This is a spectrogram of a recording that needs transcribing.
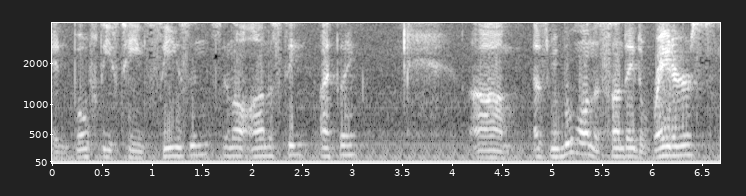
in both these teams' seasons, in all honesty, I think. Um, as we move on to Sunday, the Raiders,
